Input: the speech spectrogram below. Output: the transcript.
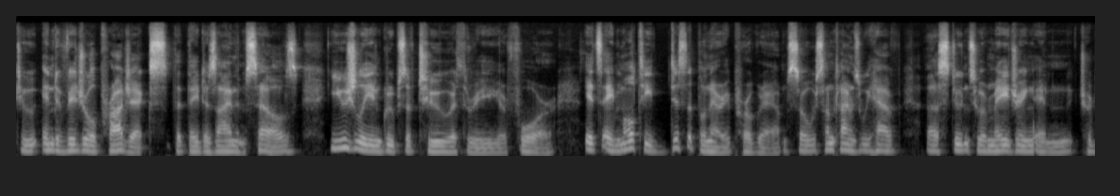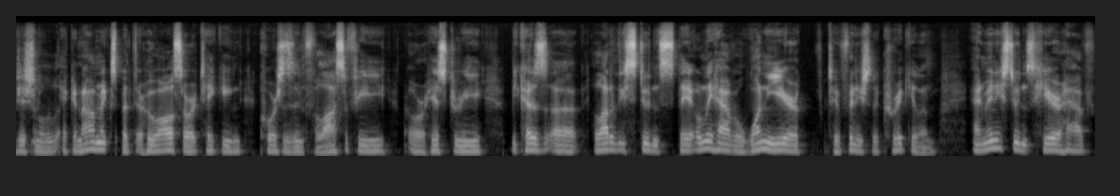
to individual projects that they design themselves, usually in groups of two or three or four. It's a multidisciplinary program. So sometimes we have uh, students who are majoring in traditional economics, but who also are taking courses in philosophy or history because uh, a lot of these students, they only have a one year to finish the curriculum. And many students here have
